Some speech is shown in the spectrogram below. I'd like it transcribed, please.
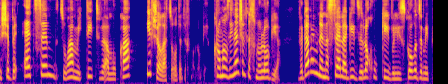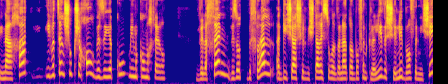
ושבעצם בצורה אמיתית ועמוקה אי אפשר לעצור את הטכנולוגיה. כלומר, זה עניין של טכנולוגיה. וגם אם ננסה להגיד זה לא חוקי ולסגור את זה מפינה אחת, ייווצר שוק שחור וזה יקום ממקום אחר. ולכן, וזאת בכלל הגישה של משטר איסור הלבנת הון באופן כללי ושלי באופן אישי,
